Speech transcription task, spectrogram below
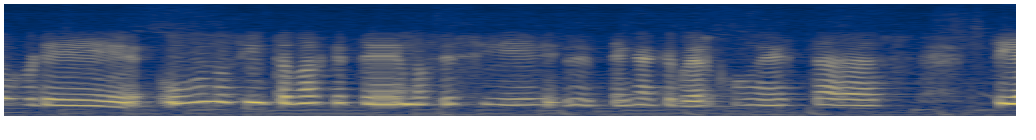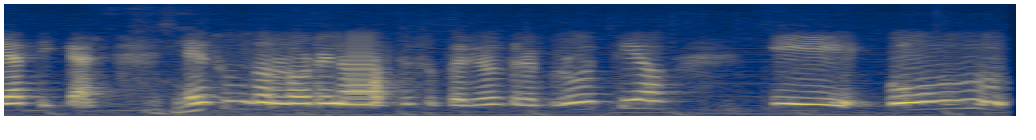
sobre unos síntomas que tengo, no sé si eh, tenga que ver con estas ciáticas. Es un dolor en la parte superior del glúteo y un,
